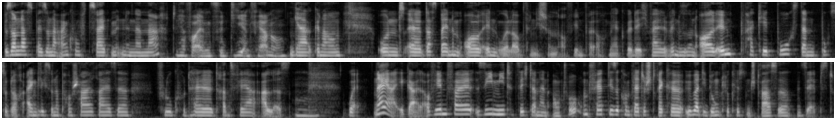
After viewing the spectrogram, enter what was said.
besonders bei so einer Ankunftszeit mitten in der Nacht. Ja, vor allem für die Entfernung. Ja, genau. Und äh, das bei einem All-In-Urlaub finde ich schon auf jeden Fall auch merkwürdig, weil wenn du so ein All-In-Paket buchst, dann buchst du doch eigentlich so eine Pauschalreise, Flug, Hotel, Transfer, alles. Well, naja, egal. Auf jeden Fall, sie mietet sich dann ein Auto und fährt diese komplette Strecke über die dunkle Küstenstraße selbst.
